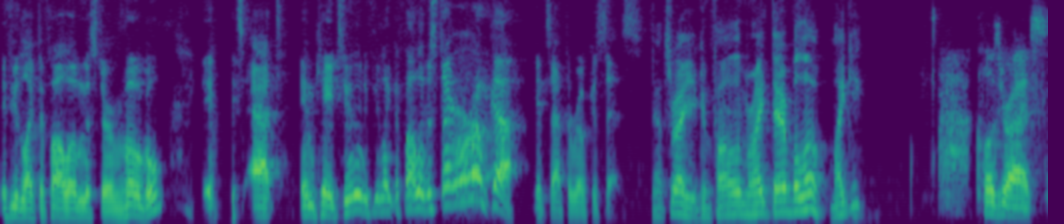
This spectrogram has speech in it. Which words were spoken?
If you'd like to follow Mr. Vogel, it's at MK Toon. If you'd like to follow Mr. Rocha, it's at the Rocha Says. That's right. You can follow him right there below. Mikey? Close your eyes.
